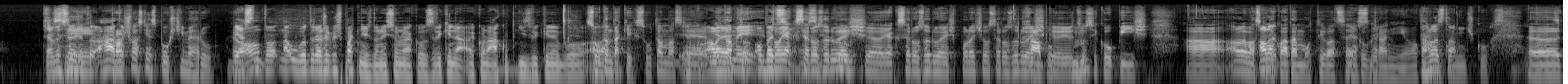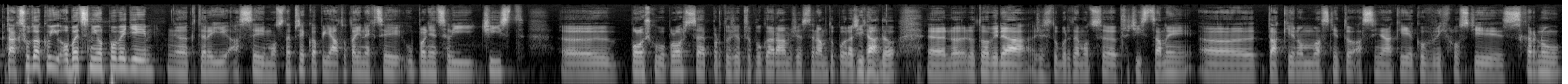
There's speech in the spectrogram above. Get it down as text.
Já myslím, že to, aha, proč vlastně spouštíme hru. Jo? Já jsem to na úvod teda řekl špatně, že to nejsou jako zvyky, na, jako nákupní zvyky. Nebo, jsou ale, tam taky, jsou tam vlastně, jako, ale je tam to, obecně, to, jak se rozhoduješ, hmm. jak se rozhoduješ, podle čeho se rozhoduješ, Chápu. co hmm. si koupíš, a, ale vlastně ale, taková ta motivace jako jasně. jako hraní, jo, tahle koníčku. Uh, tak jsou takové obecní odpovědi, eh, které asi moc nepřekvapí, já to tady nechci úplně celý číst, položku po položce, protože předpokládám, že se nám to podaří dát do, eh, do toho videa, že si to budete moct eh, přečíst sami, tak jenom vlastně to asi nějaký jako v rychlosti schrnu.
